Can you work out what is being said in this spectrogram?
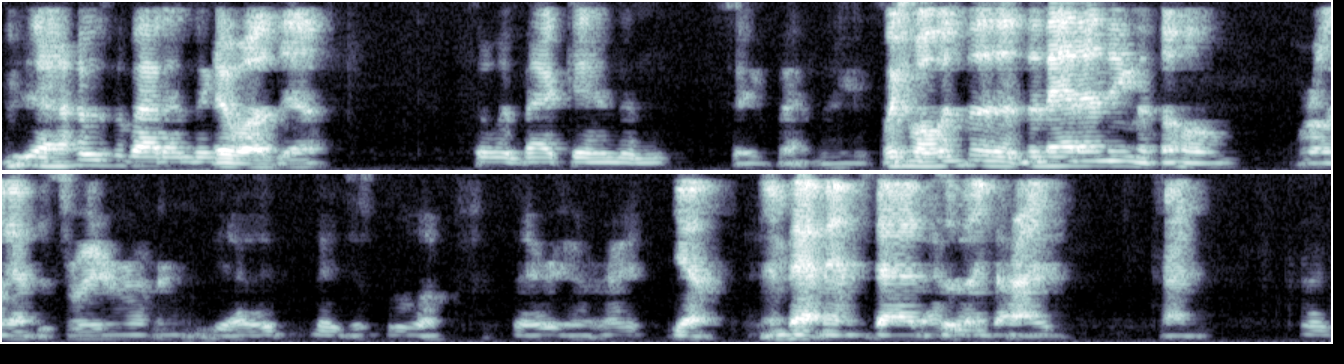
Yeah, it was the bad ending. It was, yeah. So I went back in and saved Batman. It's Which like, what was the the bad ending that the whole world got destroyed or whatever? Yeah, they, they just blew up the area, right? Yeah, and Batman's dead, so Batman then crime crime Crime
